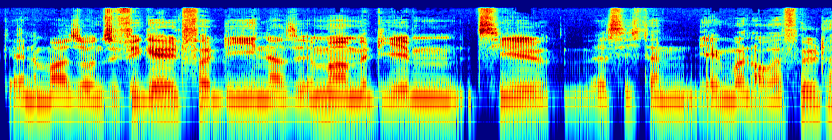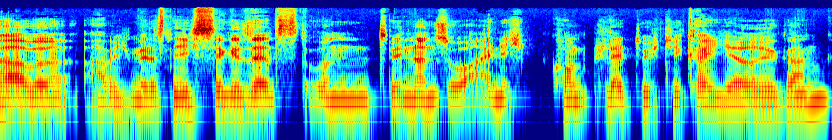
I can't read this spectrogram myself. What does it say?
gerne mal so und so viel Geld verdienen. Also immer mit jedem Ziel, das ich dann irgendwann auch erfüllt habe, habe ich mir das nächste gesetzt und bin dann so eigentlich komplett durch die Karriere gegangen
